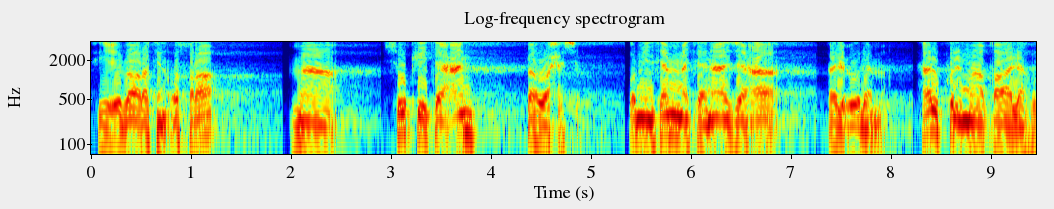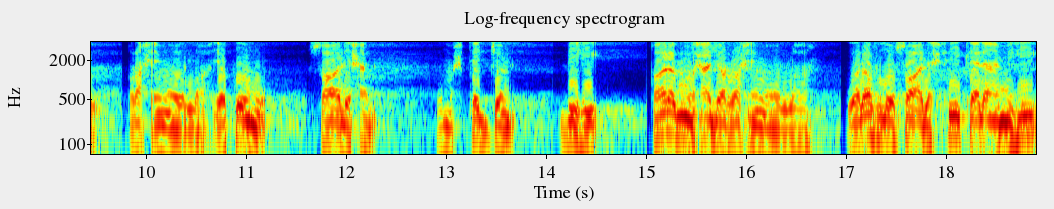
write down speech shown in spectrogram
في عبارة أخرى ما سكت عنه فهو حسن ومن ثم تنازع العلماء. هل كل ما قاله رحمه الله يكون صالحا ومحتجا به؟ قال ابن حجر رحمه الله ولفظ صالح في كلامه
